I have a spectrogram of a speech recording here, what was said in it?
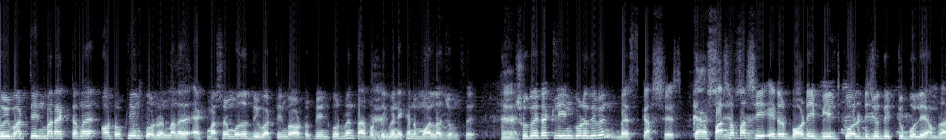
দুইবার তিনবার একটা অটো ক্লিন করবেন মানে এক মাসের মধ্যে দুইবার তিনবার অটো ক্লিন করবেন তারপর দেখবেন এখানে ময়লা জমছে। হ্যাঁ। শুধু এটা ক্লিন করে দিবেন ব্যাস কাজ শেষ। পাশাপাশি এটার বডি বিল্ড কোয়ালিটি যদি একটু বলি আমরা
